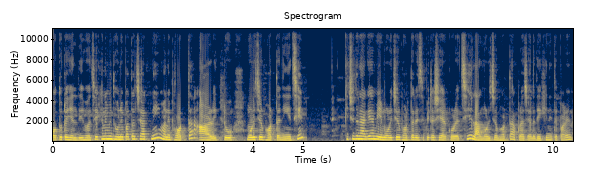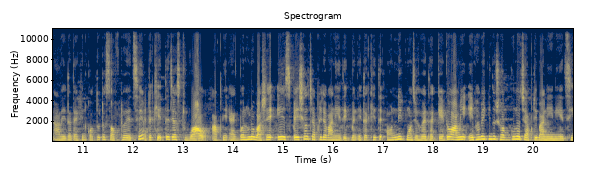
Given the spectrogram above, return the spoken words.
কতটা হেলদি হয়েছে। এখানে আমি ধনে পাতা চাটনি মানে ভর্তা, আর একটু মরিচের ভর্তা নিয়েছি। কিছুদিন আগে আমি এই মরিচের ভর্তা রেসিপিটা শেয়ার করেছি। লাল মরিচের ভর্তা আপনারা চাইলে দেখে নিতে পারেন। আর এটা দেখেন কতটা সফট হয়েছে। এটা খেতে জাস্ট ওয়াও আপনি একবার হলো বাসায় এই স্পেশাল চাপড়িটা বানিয়ে দেখবেন। এটা খেতে অনেক মজা হয়ে থাকে। তো আমি এভাবে কিন্তু সবগুলো চাপটি বানিয়ে নিয়েছি।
